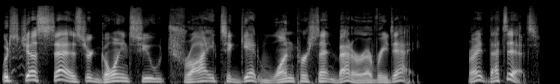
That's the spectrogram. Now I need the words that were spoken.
which just says you're going to try to get 1% better every day. Right? That's it.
